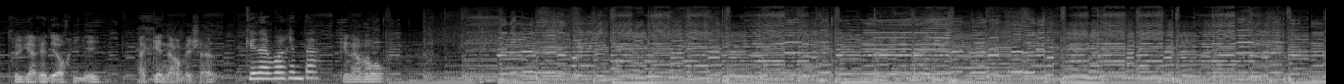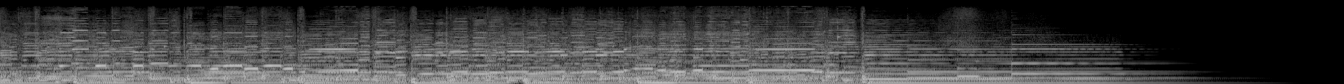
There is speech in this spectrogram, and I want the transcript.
Trugar e deor ie, a ken ar bechal. Queda buena agenda. Queda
